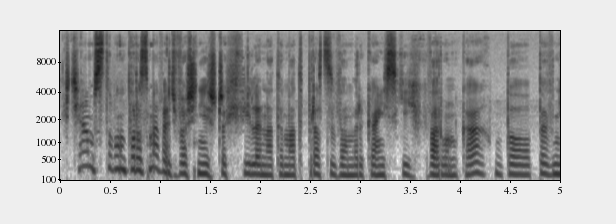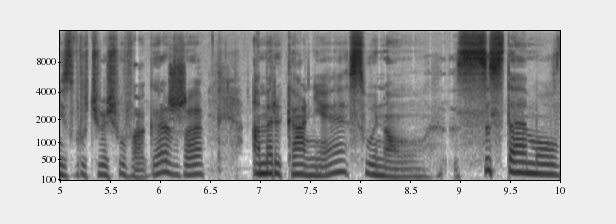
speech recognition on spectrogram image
Chciałam z Tobą porozmawiać właśnie jeszcze chwilę na temat pracy w amerykańskich warunkach, bo pewnie zwróciłeś uwagę, że Amerykanie słyną z systemów,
